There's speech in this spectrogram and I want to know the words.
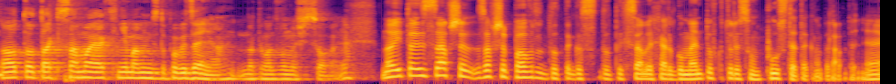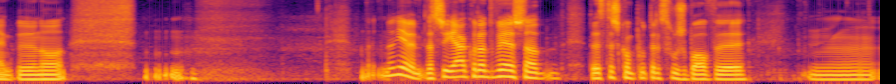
No to tak samo jak nie mam nic do powiedzenia na temat wolności słowa, nie? No i to jest zawsze, zawsze powrót do, tego, do tych samych argumentów, które są puste tak naprawdę, nie? Jakby no no, no, nie wiem, znaczy ja akurat wiesz, no, to jest też komputer służbowy. Mm,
